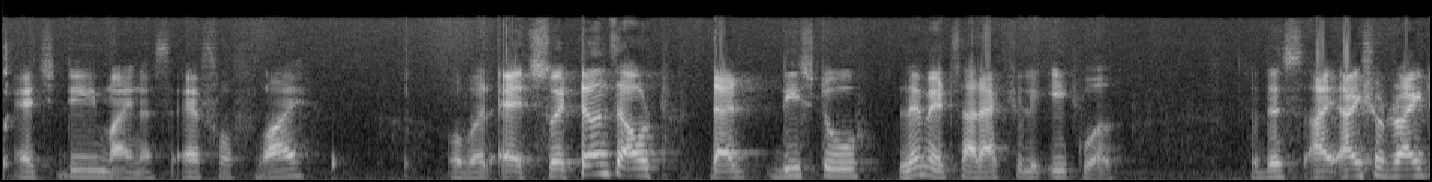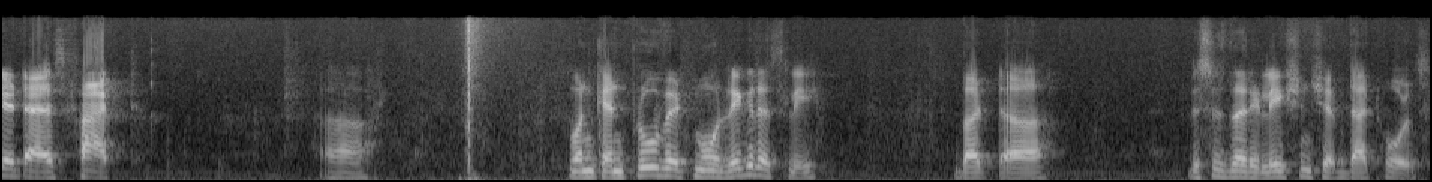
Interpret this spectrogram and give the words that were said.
hd minus f of y over h. So it turns out that these two limits are actually equal. So this I, I should write it as fact. Uh, one can prove it more rigorously, but uh, this is the relationship that holds.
